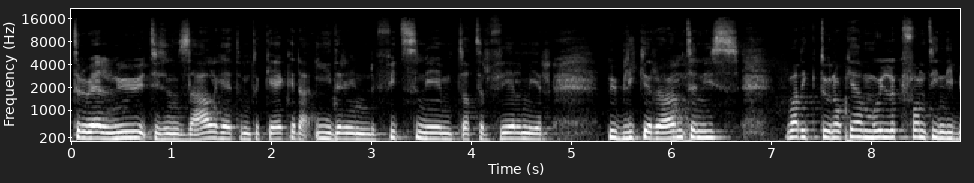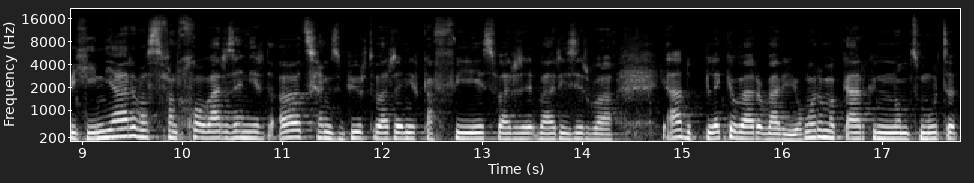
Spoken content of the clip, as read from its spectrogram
Terwijl nu, het is een zaligheid om te kijken dat iedereen de fiets neemt, dat er veel meer publieke ruimte is. Wat ik toen ook heel moeilijk vond in die beginjaren was van, goh, waar zijn hier de uitgangsbuurt, waar zijn hier cafés, waar, waar is hier wat, ja, de plekken waar, waar jongeren elkaar kunnen ontmoeten.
